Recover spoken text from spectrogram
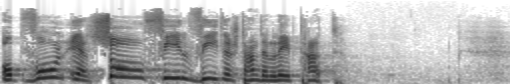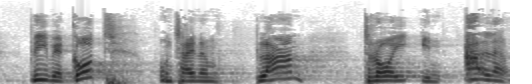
obwohl er so viel Widerstand erlebt hat, blieb er Gott und seinem Plan treu in allem,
